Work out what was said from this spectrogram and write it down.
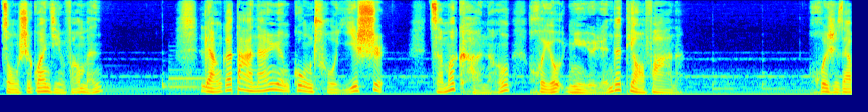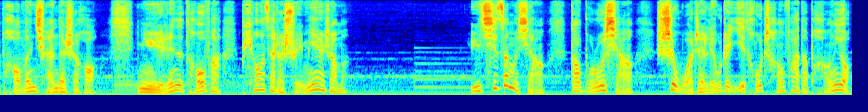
总是关紧房门，两个大男人共处一室，怎么可能会有女人的掉发呢？会是在泡温泉的时候，女人的头发飘在了水面上吗？与其这么想，倒不如想是我这留着一头长发的朋友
